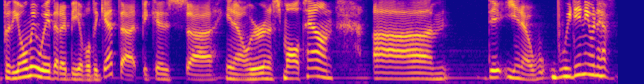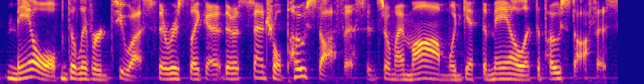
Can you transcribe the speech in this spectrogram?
but the only way that I'd be able to get that because uh, you know we were in a small town. Um, you know, we didn't even have mail delivered to us. There was like a there was central post office, and so my mom would get the mail at the post office.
